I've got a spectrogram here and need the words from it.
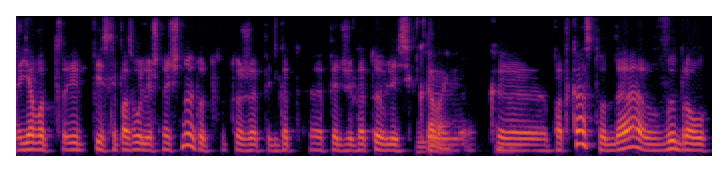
Я вот, э, если позволишь, начну. Я тут тоже, опять, опять же, готовились к, к подкасту, да, выбрал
